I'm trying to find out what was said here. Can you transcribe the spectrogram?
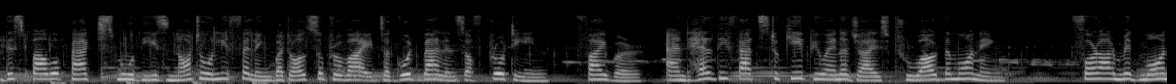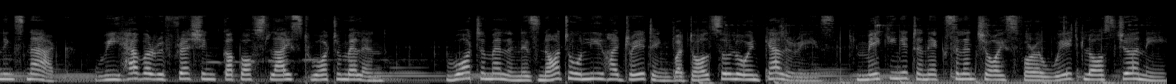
This power-packed smoothie is not only filling but also provides a good balance of protein, fiber, and healthy fats to keep you energized throughout the morning. For our mid-morning snack, we have a refreshing cup of sliced watermelon. Watermelon is not only hydrating but also low in calories, making it an excellent choice for a weight loss journey.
